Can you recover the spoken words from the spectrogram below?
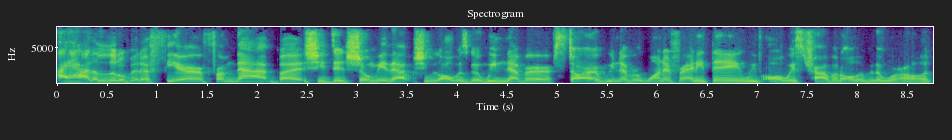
I had a little bit of fear from that, but she did show me that she was always good. We never starved. We never wanted for anything. We've always traveled all over the world.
